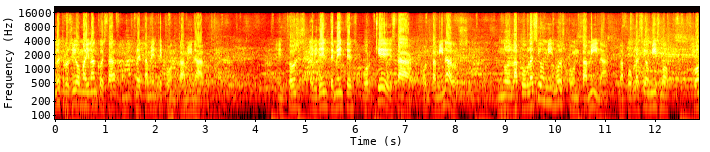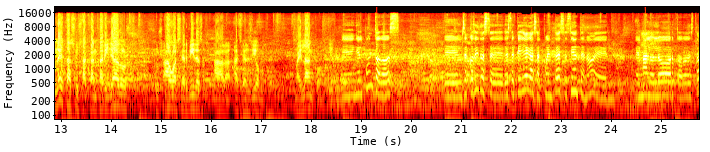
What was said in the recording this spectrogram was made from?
nuestro río Mailanco está completamente contaminado. Entonces, evidentemente, ¿por qué está contaminado? No, la población misma contamina, la población misma conecta sus alcantarillados, sus aguas servidas hacia el río Mailanco. En el punto 2, el recorrido desde que llegas al puente se siente ¿no? el, el mal olor, todo esto,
